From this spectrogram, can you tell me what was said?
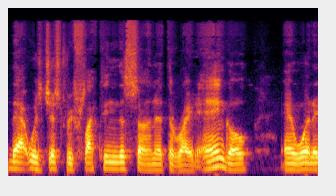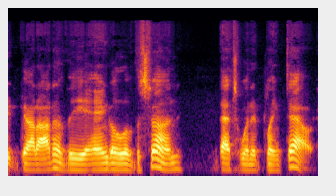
that was just reflecting the sun at the right angle. And when it got out of the angle of the sun, that's when it blinked out.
